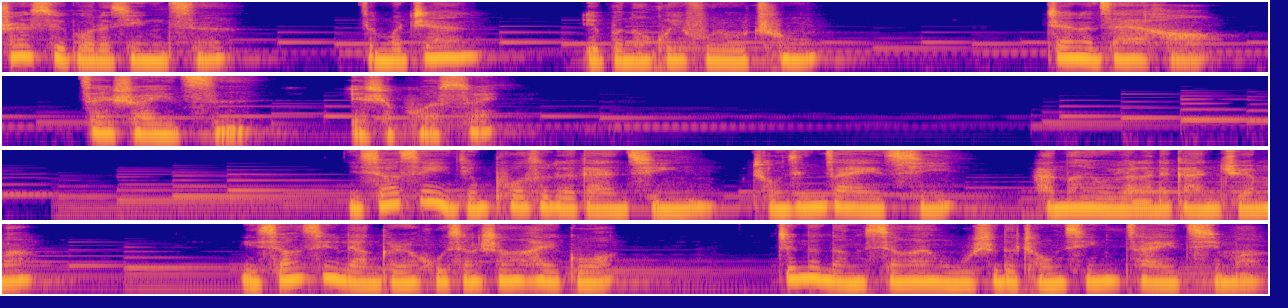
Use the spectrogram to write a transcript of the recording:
摔碎过的镜子，怎么粘也不能恢复如初。粘的再好，再摔一次也是破碎。你相信已经破碎的感情重新在一起还能有原来的感觉吗？你相信两个人互相伤害过，真的能相安无事的重新在一起吗？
